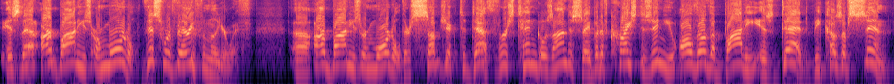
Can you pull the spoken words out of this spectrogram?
is that our bodies are mortal. This we're very familiar with. Uh, our bodies are mortal, they're subject to death. Verse 10 goes on to say, But if Christ is in you, although the body is dead because of sin,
